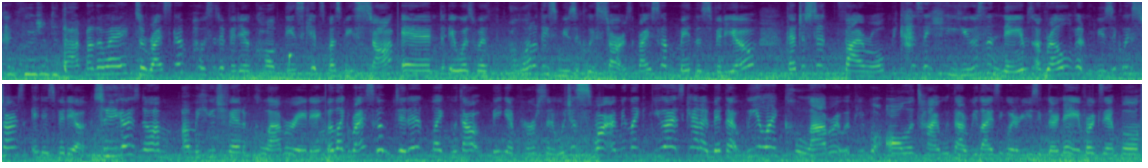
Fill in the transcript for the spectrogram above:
conclusion to that by the way so rice gum posted a video called these kids must be stopped and it was with a lot of these Musical.ly stars. Rice gum made this video that just did viral because he used the names of relevant Musical.ly stars in his video. So you guys know i'm, I'm a huge fan of collaborating but like rice gum did it like without being in person which is smart. I mean like you guys can't admit that we like collaborate with people all the time without realizing we're using their name. For example,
